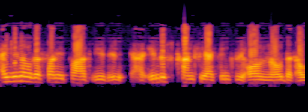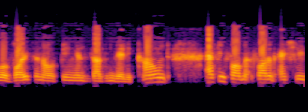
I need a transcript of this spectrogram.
I, you know, the funny part is, uh, in this country, I think we all know that our voice and our opinions doesn't really count. AfriForum actually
